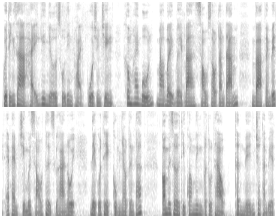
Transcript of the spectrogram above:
Quý thính giả hãy ghi nhớ số điện thoại của chương trình 024 3773 6688 và fanpage FM 96 Thời sự Hà Nội để có thể cùng nhau tương tác. Còn bây giờ thì Quang Minh và Thu Thảo thân mến chào tạm biệt.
